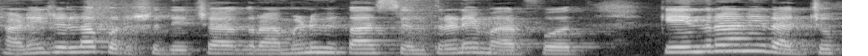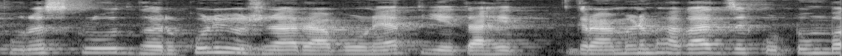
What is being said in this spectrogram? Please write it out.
ठाणे जिल्हा परिषदेच्या ग्रामीण विकास यंत्रणेमार्फत केंद्र आणि राज्य पुरस्कृत घरकुल योजना राबवण्यात येत आहेत. ग्रामीण भागात जे कुटुंब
